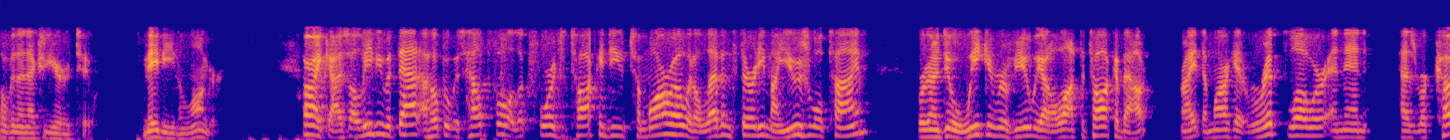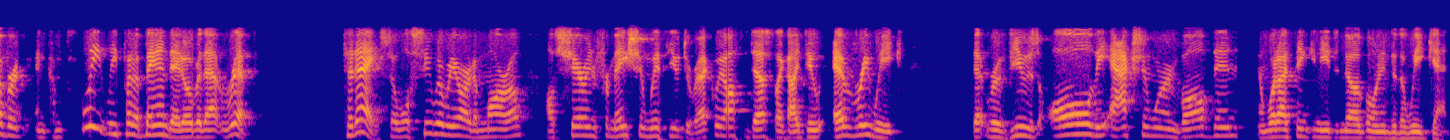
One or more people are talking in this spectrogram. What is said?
over the next year or two, maybe even longer. All right, guys, I'll leave you with that. I hope it was helpful. I look forward to talking to you tomorrow at 11:30, my usual time. We're going to do a week in review. We got a lot to talk about, right? The market ripped lower and then has recovered and completely put a band-aid over that rip today. So we'll see where we are tomorrow. I'll share information with you directly off the desk like I do every week that reviews all the action we're involved in and what I think you need to know going into the weekend.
